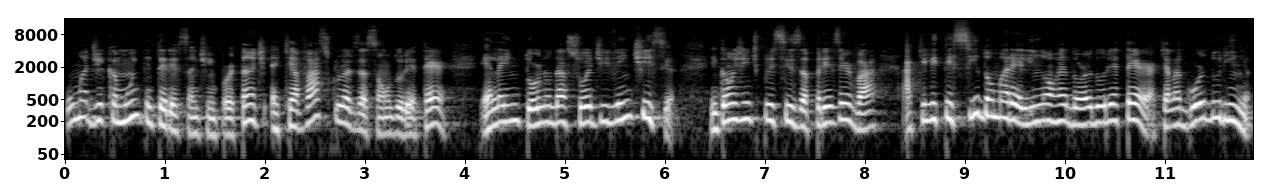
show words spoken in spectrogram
Uma dica muito interessante e importante é que a vascularização do ureter ela é em torno da sua adventícia. Então a gente precisa preservar aquele tecido amarelinho ao redor do ureter, aquela gordurinha.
